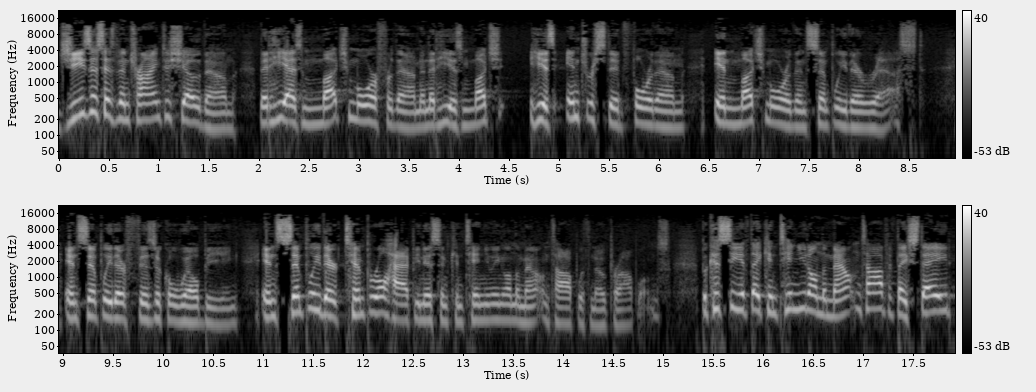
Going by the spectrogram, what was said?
Jesus has been trying to show them that he has much more for them and that he is much he is interested for them in much more than simply their rest, in simply their physical well being, in simply their temporal happiness and continuing on the mountaintop with no problems. Because, see, if they continued on the mountaintop, if they stayed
